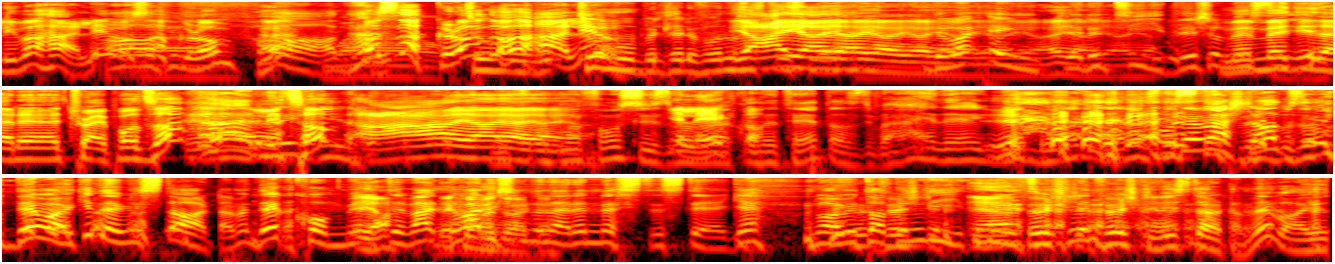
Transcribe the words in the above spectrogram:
Livet er herlig. Hva Ah, snakker du om? Hva snakker du om? Det var herlig, to mobiltelefoner. Ja, ja, ja, ja, ja, Det var enklere tider, som du med de der eh, tripodsa? Litt sånn? Ja, ja, ja. ja, Men ja. folk syns det var kvalitet. Altså. De bare, Hei, det det bra. Det Og det verste er at det var ikke det vi starta med. Det kom jo etter hvert. det Det var liksom det hvert, der neste steget. Nå har vi tatt en liten. Første, første vi starta med, var jo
